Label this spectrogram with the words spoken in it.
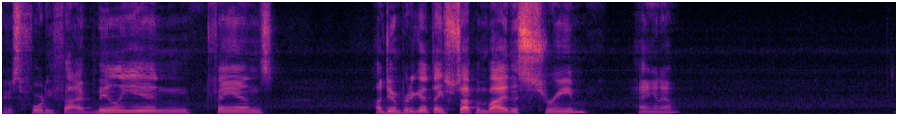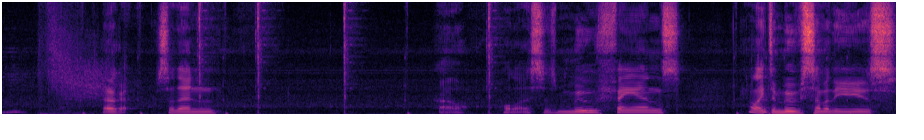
there's 45 million fans. I'm doing pretty good. Thanks for stopping by this stream. Hanging out. Okay. So then... Oh. Hold on. This is move fans. I like to move some of these.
